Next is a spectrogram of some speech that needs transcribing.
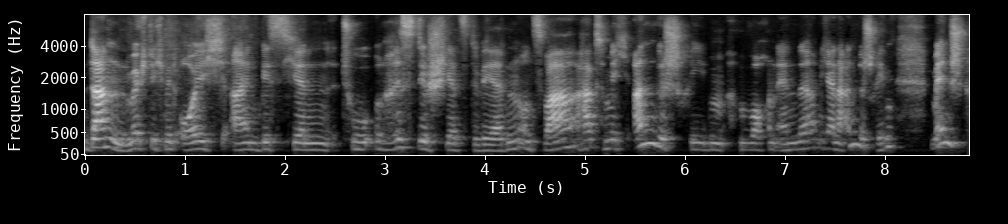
dann möchte ich mit euch ein bisschen touristisch jetzt werden. Und zwar hat mich angeschrieben am Wochenende, hat mich einer angeschrieben, Mensch,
